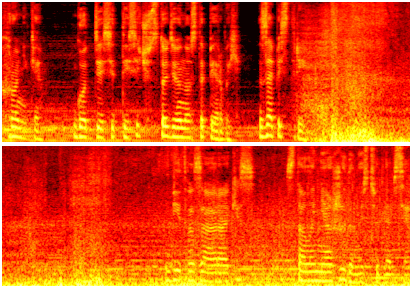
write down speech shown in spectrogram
хроники. Год 10191. Запись 3. Битва за Аракис стала неожиданностью для всех.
